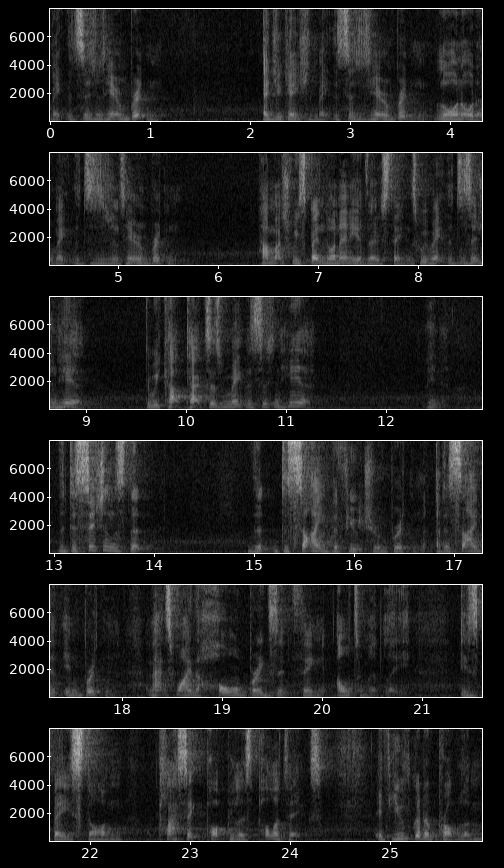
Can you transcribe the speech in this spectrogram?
Make the decisions here in Britain. Education, make the decisions here in Britain. Law and order, make the decisions here in Britain. How much we spend on any of those things, we make the decision here. Do we cut taxes? We make the decision here. I mean, the decisions that, that decide the future of Britain are decided in Britain. And that's why the whole Brexit thing ultimately is based on classic populist politics. If you've got a problem,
